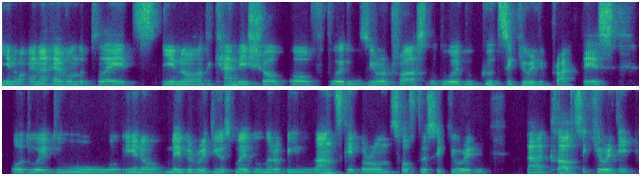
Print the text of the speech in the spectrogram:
you know, and I have on the plates, you know, the candy shop of do I do zero trust or do I do good security practice or do I do, you know, maybe reduce my vulnerability landscape around software security, uh, cloud security.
